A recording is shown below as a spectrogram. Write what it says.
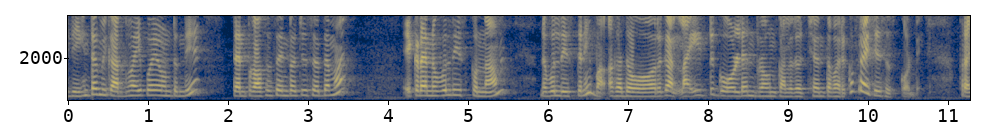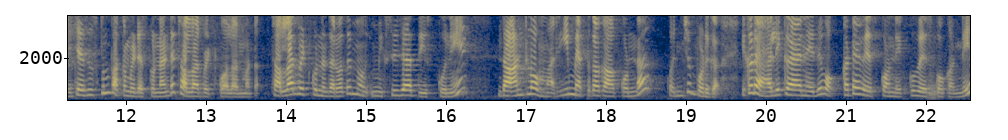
ఇదేంటో మీకు అర్థమైపోయే ఉంటుంది. దాని ప్రాసెస్ ఏంటో చూసేద్దామా? ఇక్కడ నువ్వులు తీసుకున్నాం. నువ్వులు తీసుకుని బాగా దోరగా లైట్ గోల్డెన్ బ్రౌన్ కలర్ వచ్చేంత వరకు ఫ్రై చేసేసుకోండి. ఫ్రై చేసేసుకుని పక్కన పెట్టేసుకోండి. అంటే చల్లారి పెట్టుకోవాలన్నమాట. చల్లారి పెట్టుకున్న తర్వాత మిక్సీ జార్ తీసుకుని దాంట్లో మరీ మెత్తగా కాకుండా కొంచెం పొడిగా. ఇక్కడ యాలికాయ అనేది ఒక్కటే వేసుకోండి ఎక్కువ వేసుకోకండి.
